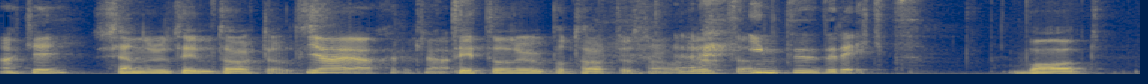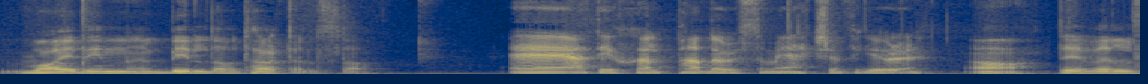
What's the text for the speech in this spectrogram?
Okej. Känner du till Turtles? Ja, ja, självklart. Tittade du på Turtles när du var liten? Inte direkt. Vad, vad är din bild av Turtles då? Eh, att det är sköldpaddor som är actionfigurer. Ja, det är väl...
